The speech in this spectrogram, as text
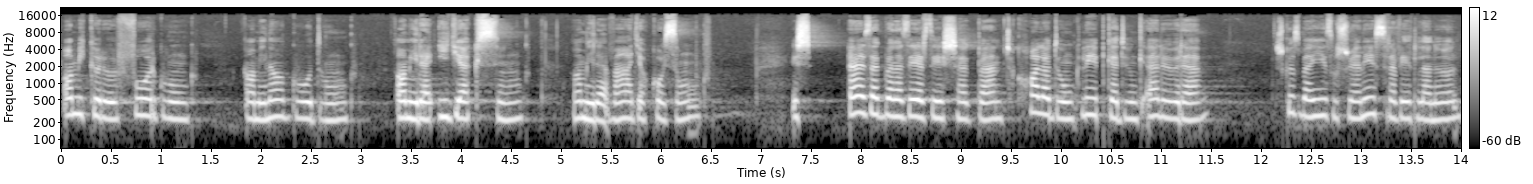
Ami körül forgunk, amin aggódunk, amire igyekszünk, amire vágyakozunk. És ezekben az érzésekben csak haladunk, lépkedünk előre, és közben Jézus olyan észrevétlenül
